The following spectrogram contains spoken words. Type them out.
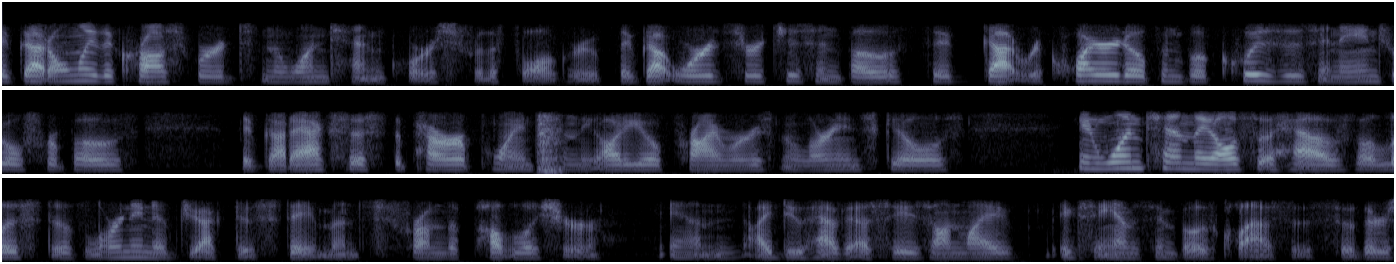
They've got only the crosswords in the 110 course for the fall group. They've got word searches in both. They've got required open book quizzes in Angel for both. They've got access to PowerPoints and the audio primers and the learning skills. In 110, they also have a list of learning objective statements from the publisher. And I do have essays on my exams in both classes. So there's,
